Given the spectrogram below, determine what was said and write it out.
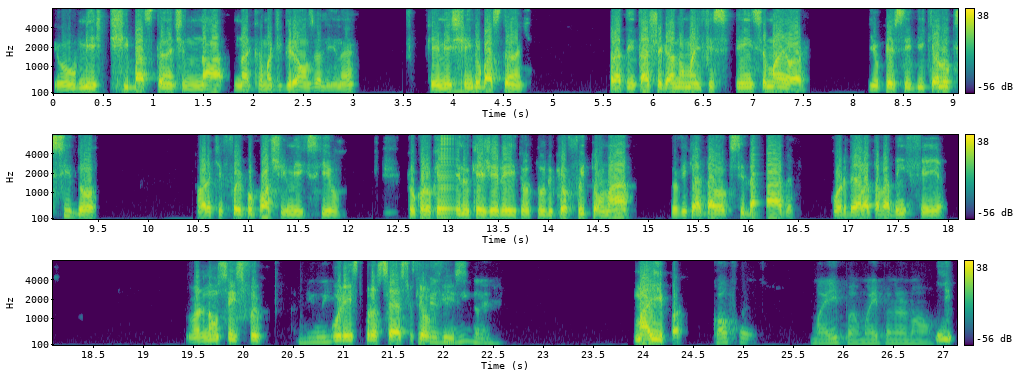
eu mexi bastante na, na cama de grãos ali, né? Fiquei mexendo bastante para tentar chegar numa eficiência maior. E eu percebi que ela oxidou. Na hora que foi pro post mix que eu, que eu coloquei no QG Generator tudo que eu fui tomar, eu vi que ela estava oxidada. A cor dela estava bem feia. Agora, não sei se foi por esse processo que eu fiz. Uma IPA. Qual foi? Uma IPA? Uma IPA normal? I,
